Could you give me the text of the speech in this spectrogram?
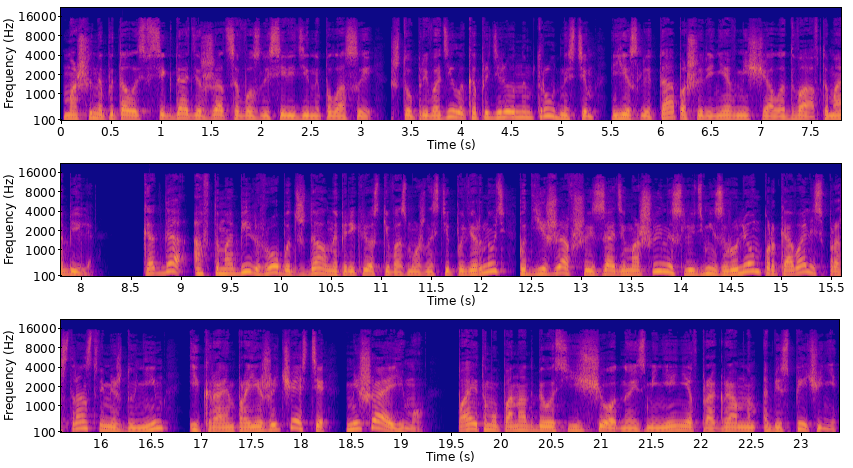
машина пыталась всегда держаться возле середины полосы, что приводило к определенным трудностям, если та по ширине вмещала два автомобиля. Когда автомобиль-робот ждал на перекрестке возможности повернуть, подъезжавшие сзади машины с людьми за рулем парковались в пространстве между ним и краем проезжей части, мешая ему. Поэтому понадобилось еще одно изменение в программном обеспечении,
